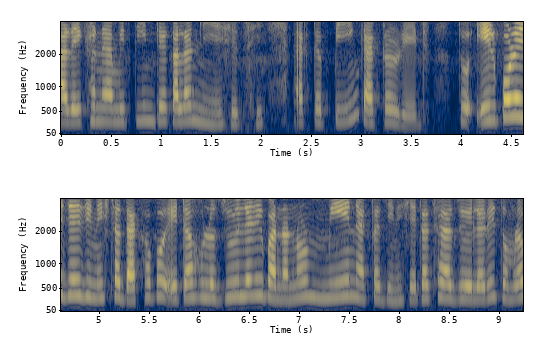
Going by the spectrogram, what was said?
আর এখানে আমি তিনটে কালার নিয়ে এসেছি, একটা পিঙ্ক একটা রেড তো এরপরে যে জিনিসটা দেখাবো, এটা হলো জুয়েলারি বানানোর মেন একটা জিনিস। এটা ছাড়া জুয়েলারি তোমরা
